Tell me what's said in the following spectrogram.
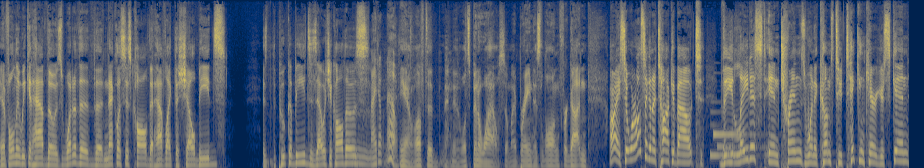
And if only we could have those. What are the the necklaces called that have like the shell beads? Is the puka beads? Is that what you call those? Mm, I don't know. Yeah, we'll have to. Well, it's been a while, so my brain has long forgotten. All right, so we're also going to talk about the latest in trends when it comes to taking care of your skin,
